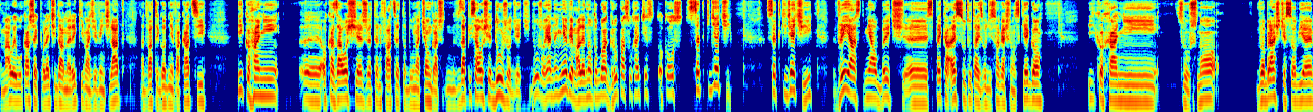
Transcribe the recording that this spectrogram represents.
Mały Łukaszek poleci do Ameryki, ma 9 lat, na dwa tygodnie wakacji. I kochani, yy, okazało się, że ten facet to był naciągacz. Zapisało się dużo dzieci, dużo, ja nie, wiem, ale no to była grupa, słuchajcie, około setki dzieci setki dzieci. Wyjazd miał być e, z PKS-u tutaj z Wodzisławia Śląskiego. I kochani, cóż, no wyobraźcie sobie,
